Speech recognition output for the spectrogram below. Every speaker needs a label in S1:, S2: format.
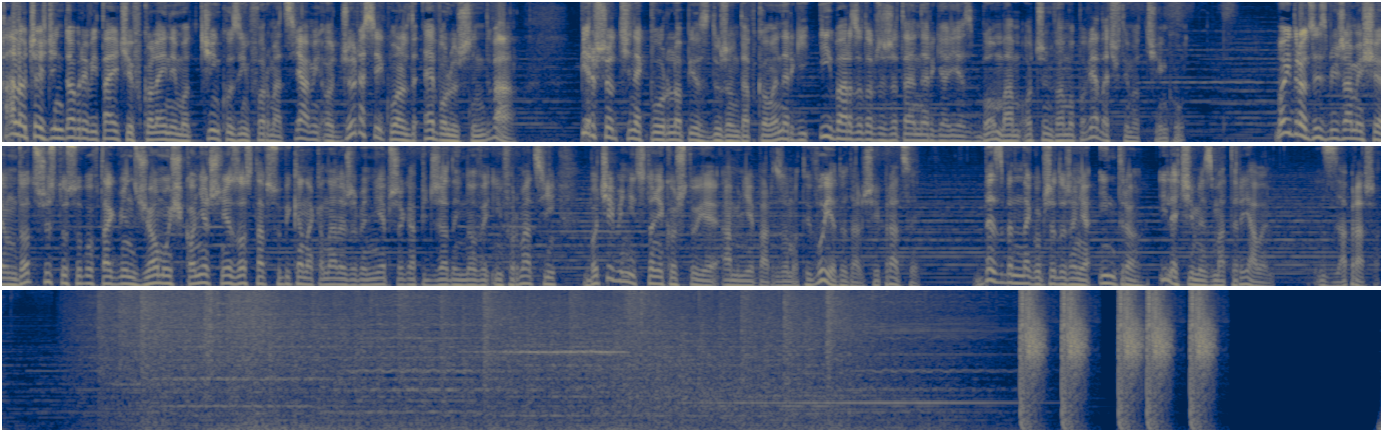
S1: Halo, cześć, dzień dobry, witajcie w kolejnym odcinku z informacjami o Jurassic World Evolution 2. Pierwszy odcinek po urlopie z dużą dawką energii i bardzo dobrze, że ta energia jest, bo mam o czym wam opowiadać w tym odcinku. Moi drodzy, zbliżamy się do 300 subów, tak więc ziomuś, koniecznie zostaw subika na kanale, żeby nie przegapić żadnej nowej informacji, bo ciebie nic to nie kosztuje, a mnie bardzo motywuje do dalszej pracy. Bez zbędnego przedłużenia intro i lecimy z materiałem. Zapraszam.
